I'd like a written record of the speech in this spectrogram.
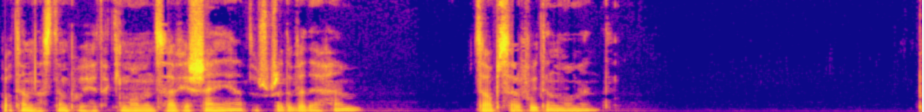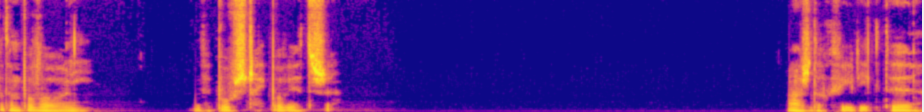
Potem następuje taki moment zawieszenia tuż przed wydechem. Zaobserwuj ten moment. Potem powoli wypuszczaj powietrze. Aż do chwili, gdy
